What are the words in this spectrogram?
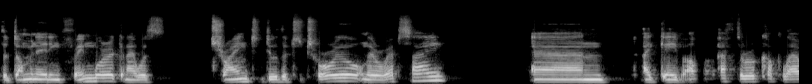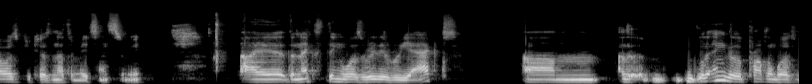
the dominating framework, and I was trying to do the tutorial on their website and I gave up after a couple hours because nothing made sense to me. I the next thing was really React. Um, the Angular problem was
